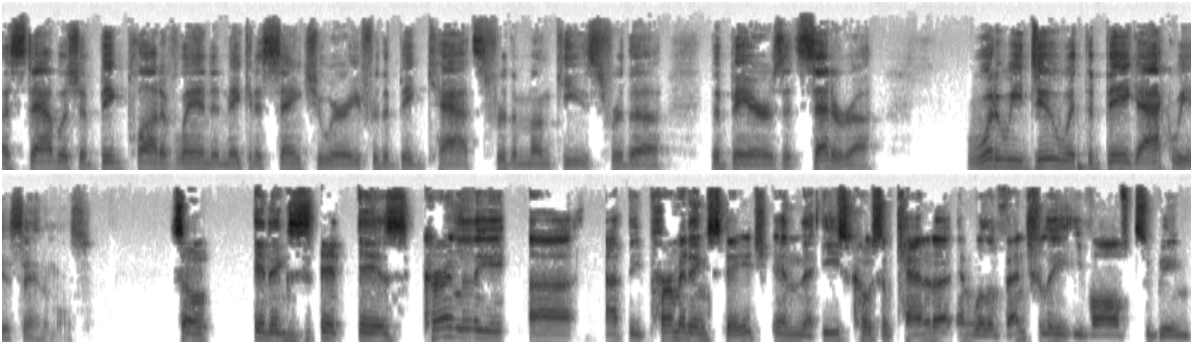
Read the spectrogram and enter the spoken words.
establish a big plot of land and make it a sanctuary for the big cats, for the monkeys, for the the bears, etc. What do we do with the big aqueous animals? So it ex- it is currently uh, at the permitting stage in the east coast of Canada and will eventually evolve to being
